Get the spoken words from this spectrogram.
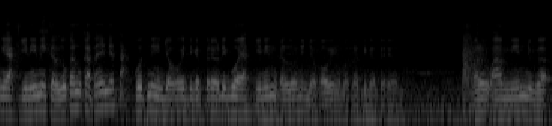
ngeyakinin nih ke lu kan katanya dia takut nih Jokowi tiga periode gue yakinin ke lu nih Jokowi nggak bakal tiga periode Maruf Amin juga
